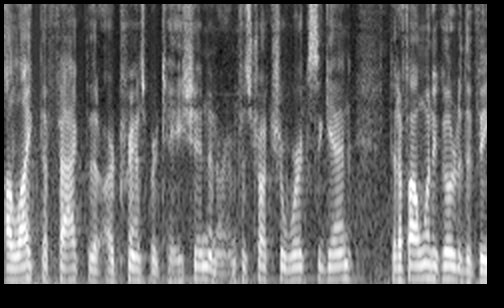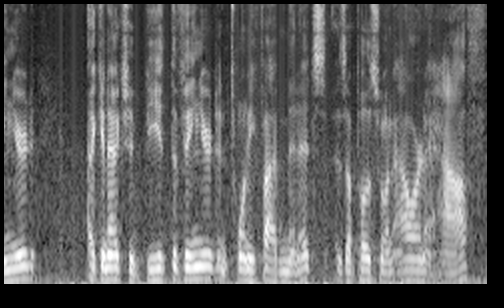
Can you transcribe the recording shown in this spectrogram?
I like the fact that our transportation and our infrastructure works again. That if I want to go to the vineyard, I can actually be at the vineyard in 25 minutes as opposed to an hour and a half.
